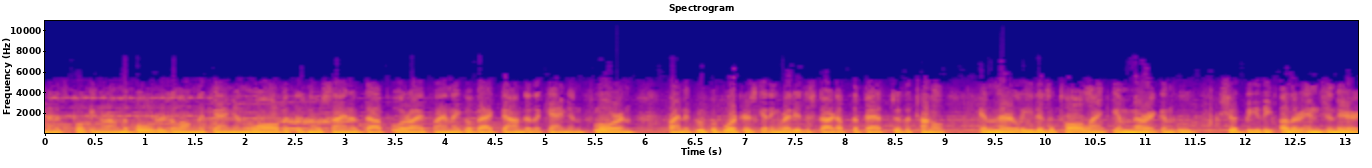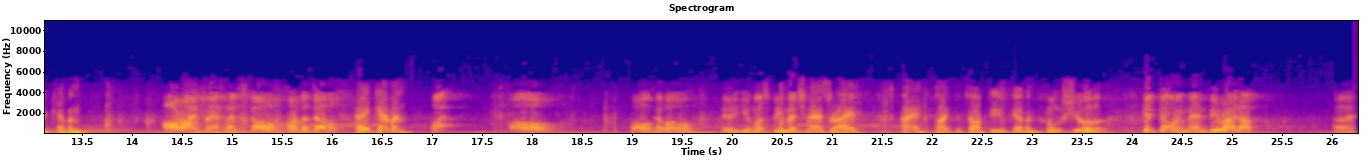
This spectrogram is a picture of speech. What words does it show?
Ten minutes poking around the boulders along the canyon wall, but there's no sign of Dapur. I finally go back down to the canyon floor and find a group of workers getting ready to start up the path to the tunnel. In their lead is a tall, lanky American who should be the other engineer, Kevin. All right, men, let's go. On the double. Hey, Kevin. What? Oh. Oh, hello. Uh, you must be Mitchell. That's right. I'd like to talk to you, Kevin. Oh, sure. Get going, men. Be right up. Uh,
